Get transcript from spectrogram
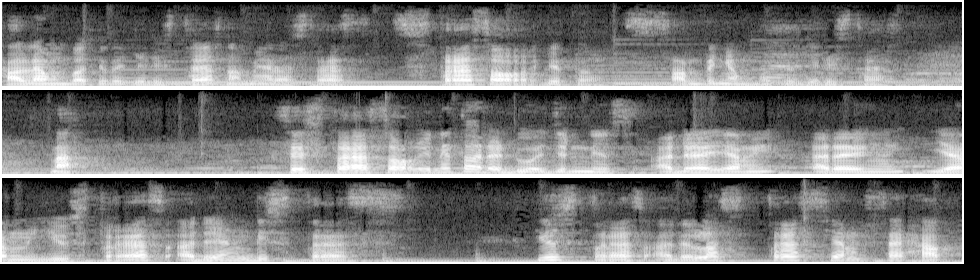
Hal yang membuat kita jadi stres namanya adalah stres stresor gitu. Something yang membuat kita jadi stres. Nah si stresor ini tuh ada dua jenis. Ada yang ada yang yang eustress ada yang distress. Eustress adalah stres yang sehat.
